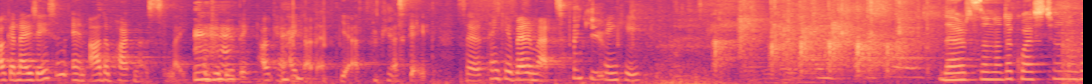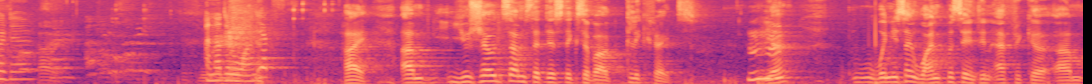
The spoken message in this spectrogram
organization and other partners like contributing. Okay, I got it. Yeah, Okay. that's great. So thank you very much. Thank you. Thank you. There's another question over there. Another one. Yes. Hi. Um, you showed some statistics about click rates. Yeah? When you say 1% in Africa, um,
